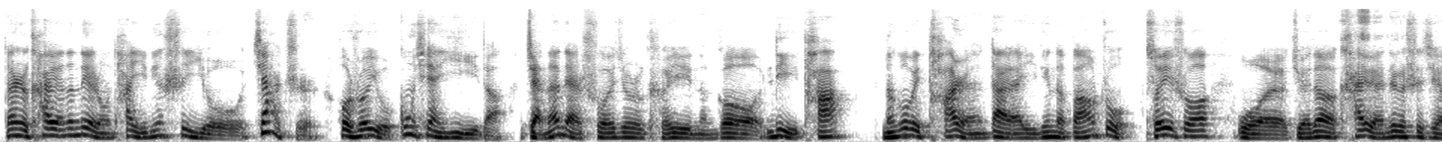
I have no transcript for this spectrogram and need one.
但是开源的内容它一定是有价值或者说有贡献意义的。简单点说，就是可以能够利他，能够为他人带来一定的帮助。所以说，我觉得开源这个事情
